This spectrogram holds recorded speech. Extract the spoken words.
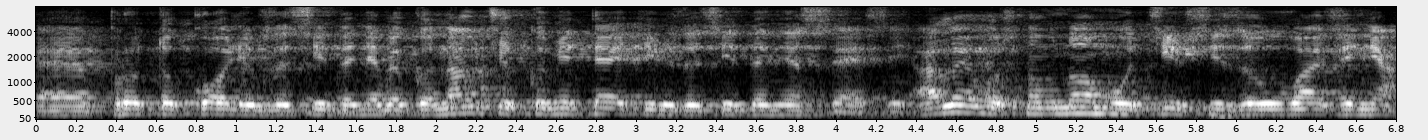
е, протоколів засідання виконавчих комітетів засідання сесій. Але в основному ці всі зауваження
